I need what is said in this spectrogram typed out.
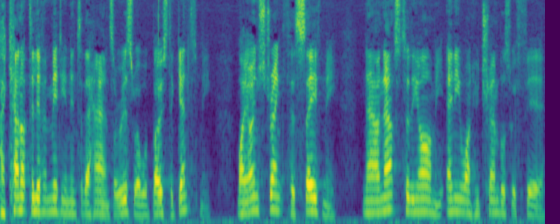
I cannot deliver Midian into their hands, or Israel will boast against me. My own strength has saved me now announce to the army anyone who trembles with fear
